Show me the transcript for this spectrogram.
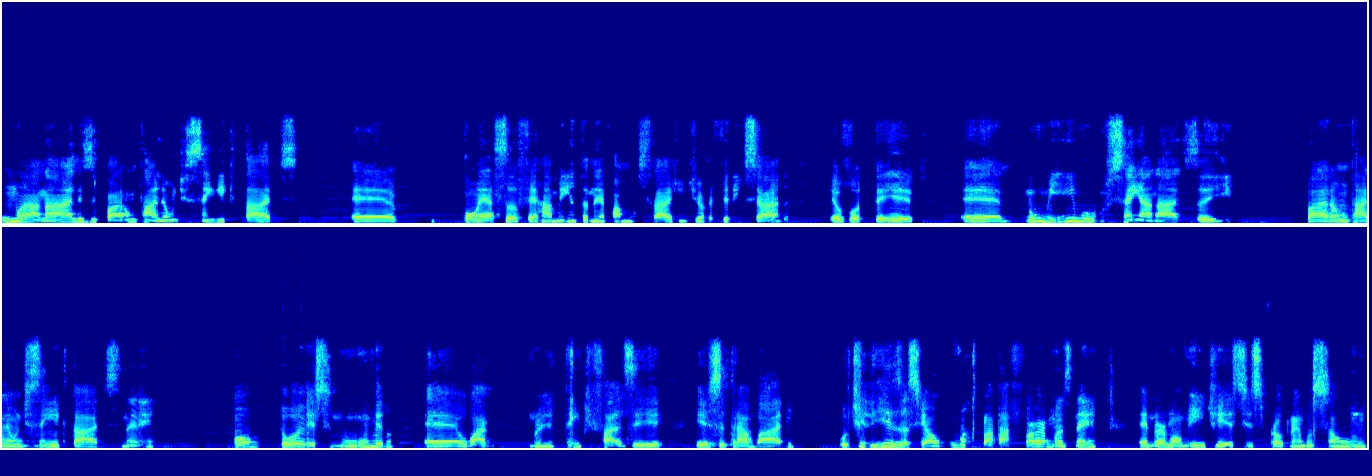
uma análise para um talhão de 100 hectares é, com essa ferramenta, né, para amostragem georreferenciada, eu vou ter, é, no mínimo, 100 análises aí para um talhão de 100 hectares, né? Montou esse número, é, o agrônomo tem que fazer esse trabalho, utiliza-se algumas plataformas, né? É, normalmente esses programas são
